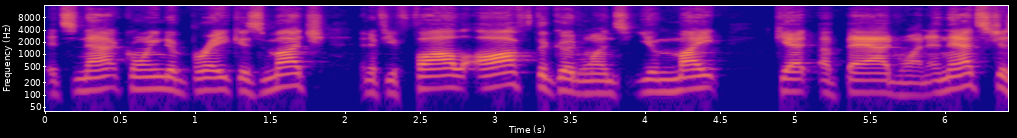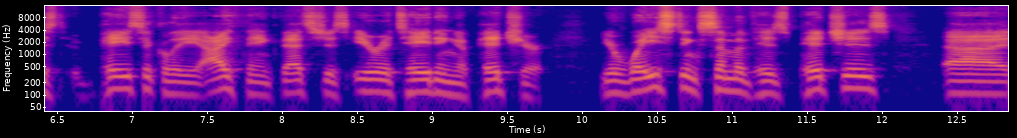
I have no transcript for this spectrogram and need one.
it's not going to break as much. And if you fall off the good ones, you might get a bad one. And that's just basically, I think that's just irritating a pitcher. You're wasting some of his pitches. Uh,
